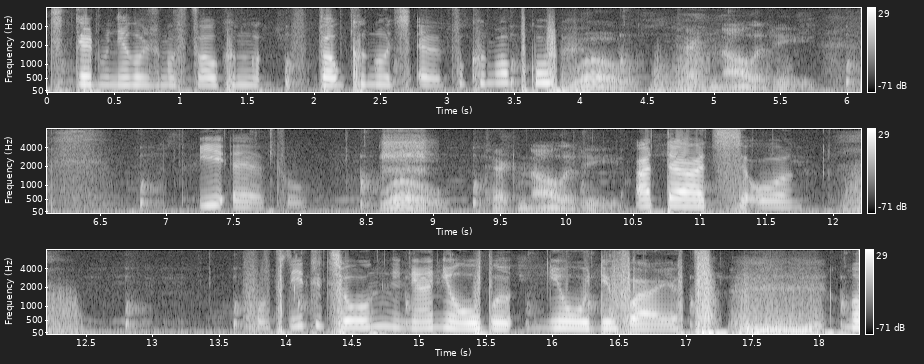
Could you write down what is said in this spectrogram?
Теперь мне нужно втолкну- втолкнуть эту кнопку Whoa, technology. и эту. Whoa, technology. Опять он. Видите, он меня не, убы- не убивает. Но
